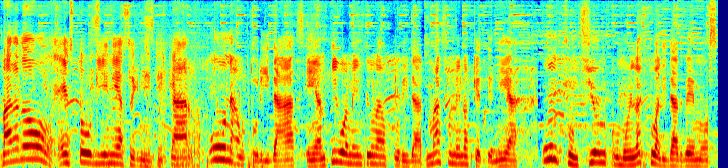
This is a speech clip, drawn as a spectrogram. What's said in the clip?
Varado, esto viene a significar una autoridad, y antiguamente una autoridad más o menos que tenía una función como en la actualidad vemos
